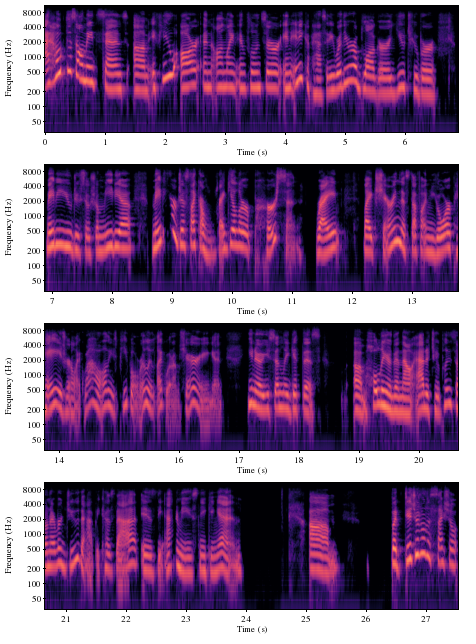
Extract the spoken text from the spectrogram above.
I hope this all made sense. Um, if you are an online influencer in any capacity, whether you're a blogger, a YouTuber, maybe you do social media, maybe you're just like a regular person, right? Like sharing this stuff on your page, you're like, wow, all these people really like what I'm sharing. And, you know, you suddenly get this um, holier than thou attitude. Please don't ever do that because that is the enemy sneaking in um, but digital discipleship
